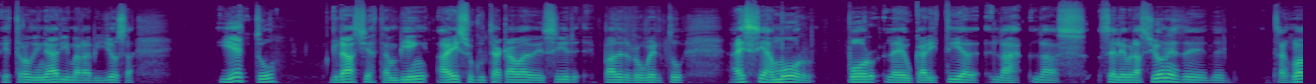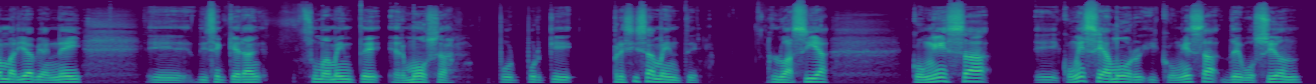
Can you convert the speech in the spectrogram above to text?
extraordinaria y maravillosa. Y esto, gracias también a eso que usted acaba de decir, Padre Roberto, a ese amor por la Eucaristía, las celebraciones de, San Juan María Vianney eh, dicen que eran sumamente hermosas por, porque precisamente lo hacía con, esa, eh, con ese amor y con esa devoción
